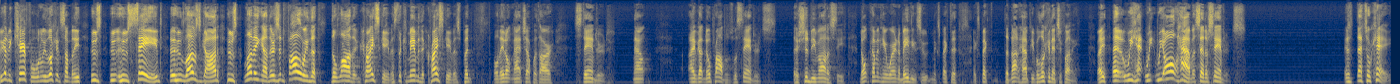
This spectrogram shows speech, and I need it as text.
We've got to be careful when we look at somebody who's, who, who's saved, who loves God, who's loving others and following the, the law that Christ gave us, the commandment that Christ gave us. But well, they don't match up with our standard. Now, I've got no problems with standards. There should be modesty. Don't come in here wearing a bathing suit and expect to expect to not have people looking at you funny, right? Uh, we, ha- we we all have a set of standards, and that's okay.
